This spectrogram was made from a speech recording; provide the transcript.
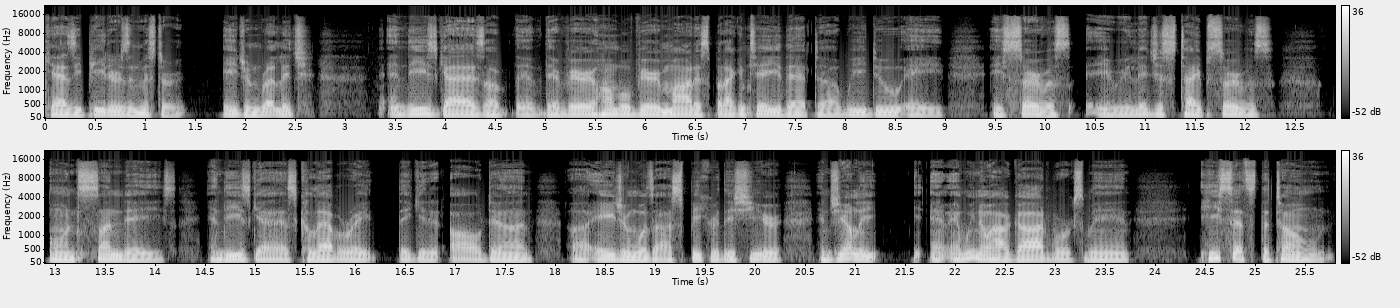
Cassie Peters and Mr. Aedren Rutledge. And these guys are they're, they're very humble, very modest, but I can tell you that uh, we do a a service, a religious type service on Sundays, and these guys collaborate. They get it all done uh, Aedren was our speaker this year, and generally, and, and we know how God works, man. He sets the tone.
